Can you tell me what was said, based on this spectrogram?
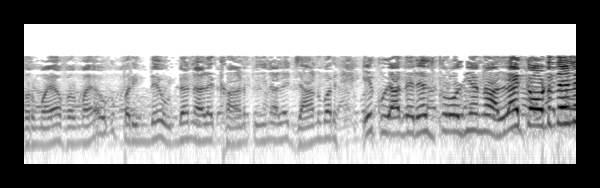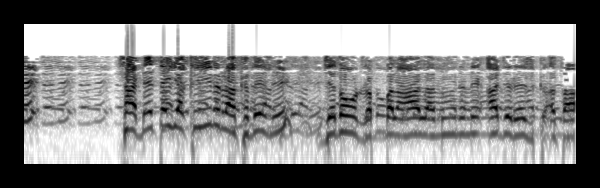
فرمایا فرمایا او پرندے اڈن والے، کھان پین والے جانور اے کوئی آدے رزق روزیاں نال لے کے اٹھدے نے۔ ساڈے تے یقین رکھدے نے۔ جدوں رب العالمین نے اج رزق عطا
